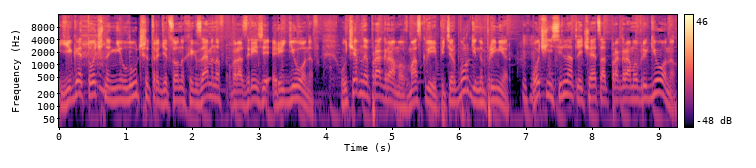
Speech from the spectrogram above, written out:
ЕГЭ точно не лучше традиционных экзаменов в разрезе регионов. Учебная программа в Москве и Петербурге, например, очень сильно отличается от программы в регионах.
